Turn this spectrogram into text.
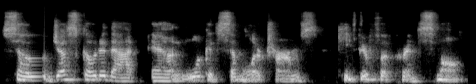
So just go to that and look at similar terms. Keep your footprint small.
